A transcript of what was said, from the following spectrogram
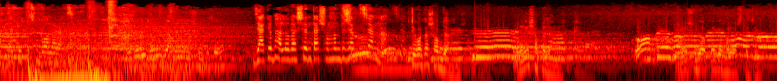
আপনাকে কিছু বলার আছে। আমি যদি বলি যে আমি শুনতে চাই। যাকে ভালোবাসেন তার সম্বন্ধে জানতে চান না? সৃষ্টিকর্তা সব জানেন। উনি সবটা জানেন। আমি শুধু আপনাকে ভালোবাসতে চাই।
